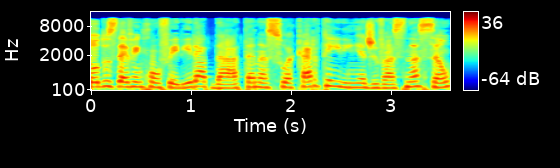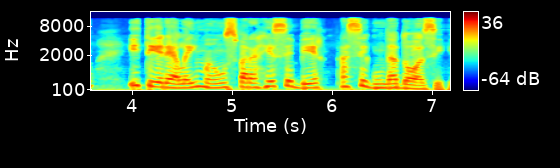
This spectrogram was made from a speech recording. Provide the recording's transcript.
Todos devem conferir a data na sua carteirinha de vacinação e ter ela em mãos para receber a segunda dose.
